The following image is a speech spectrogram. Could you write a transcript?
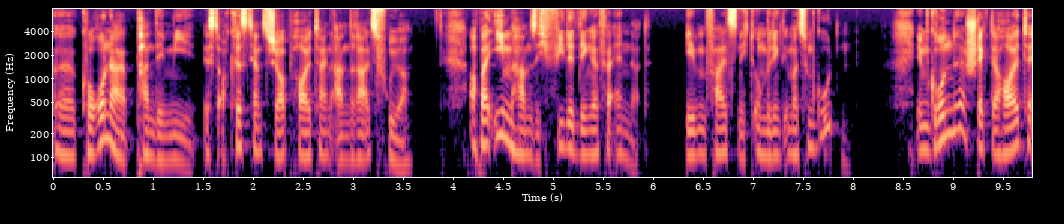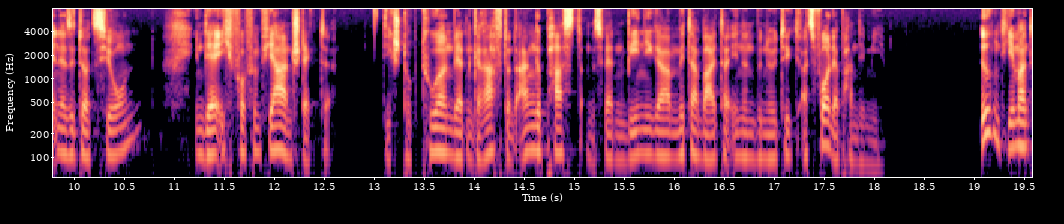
äh, Corona-Pandemie ist auch Christians Job heute ein anderer als früher. Auch bei ihm haben sich viele Dinge verändert, ebenfalls nicht unbedingt immer zum Guten. Im Grunde steckt er heute in der Situation, in der ich vor fünf Jahren steckte. Die Strukturen werden gerafft und angepasst und es werden weniger MitarbeiterInnen benötigt als vor der Pandemie. Irgendjemand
